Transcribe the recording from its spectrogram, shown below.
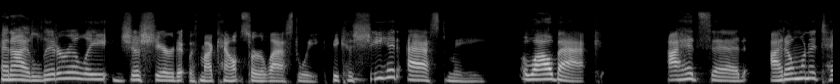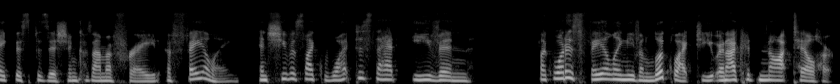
And I literally just shared it with my counselor last week because she had asked me a while back. I had said, I don't want to take this position because I'm afraid of failing. And she was like, What does that even, like, what does failing even look like to you? And I could not tell her.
